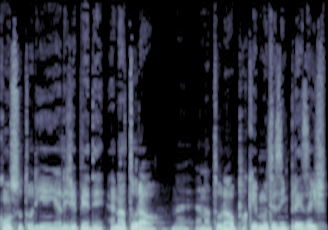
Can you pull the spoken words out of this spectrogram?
consultoria em LGPD. É natural, né? É natural porque muitas empresas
